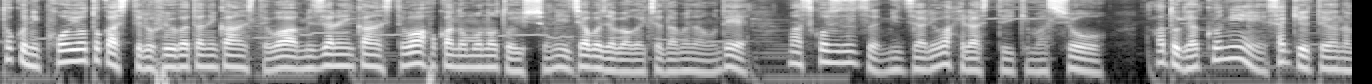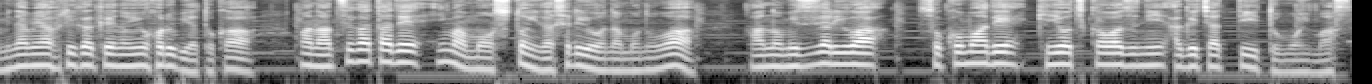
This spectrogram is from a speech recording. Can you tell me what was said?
特に紅葉とかしてる冬型に関しては、水やりに関しては他のものと一緒にジャバジャバがいちゃダメなので、まあ少しずつ水やりは減らしていきましょう。あと逆に、さっき言ったような南アフリカ系のユーフォルビアとか、まあ夏型で今もう外に出せるようなものは、あの水やりはそこまで気を使わずにあげちゃっていいと思います。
